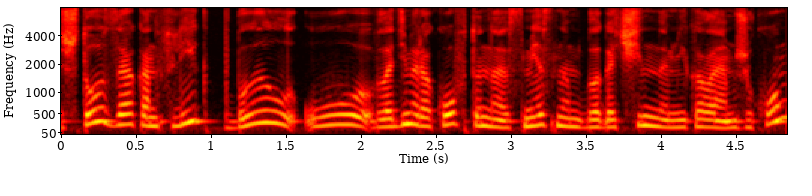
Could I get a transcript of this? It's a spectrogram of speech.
что за конфликт был у Владимира Ковтуна с местным благочинным Николаем Жуком,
